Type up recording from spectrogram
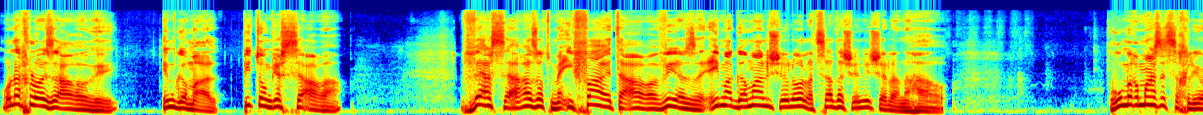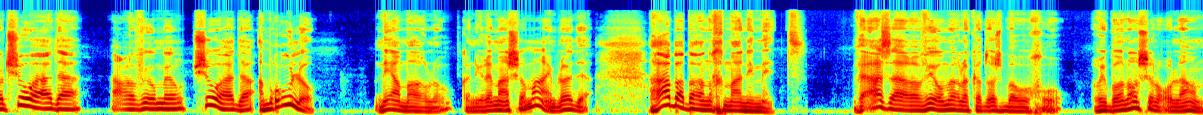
הולך לו איזה ערבי עם גמל, פתאום יש שערה, והשערה הזאת מעיפה את הערבי הזה עם הגמל שלו לצד השני של הנהר. הוא אומר, מה זה צריך להיות? שוהדה. הערבי אומר, שוהדה. אמרו לו. מי אמר לו? כנראה מהשמיים, לא יודע. רבא בר נחמני מת. ואז הערבי אומר לקדוש ברוך הוא, ריבונו של עולם,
